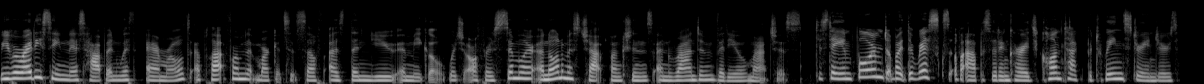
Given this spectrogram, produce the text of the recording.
We've already seen this happen with Emerald, a platform that markets itself as the new Omegle, which offers similar anonymous chat functions and random video matches. To stay informed about the risks of apps that encourage contact between strangers,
